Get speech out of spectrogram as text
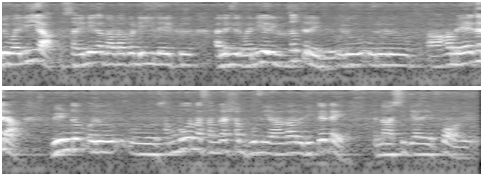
ഒരു വലിയ സൈനിക നടപടിയിലേക്ക് അല്ലെങ്കിൽ വലിയൊരു യുദ്ധത്തിലേക്ക് ഒരു ഒരു ഒരു ആ മേഖല വീണ്ടും ഒരു സമ്പൂർണ സംഘർഷ ഭൂമിയാകാതിരിക്കട്ടെ എന്നാശിക്കാതെ ഇപ്പോൾ എപ്പോൾ ആവുകയും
